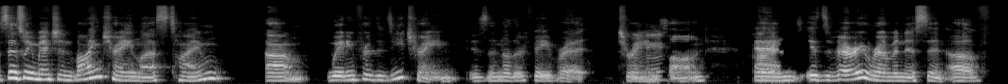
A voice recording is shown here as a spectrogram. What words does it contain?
since we mentioned Mind Train last time, um, Waiting for the D Train is another favorite train mm-hmm. song. And right. it's very reminiscent of,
